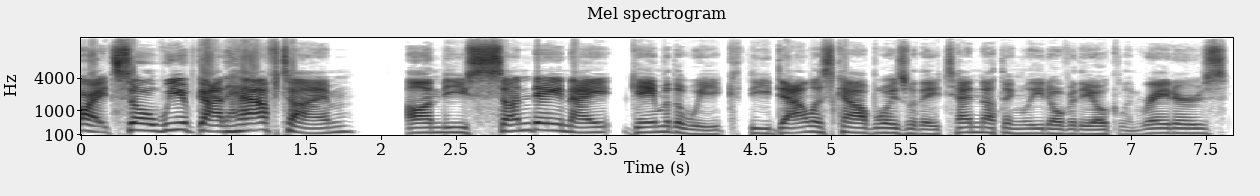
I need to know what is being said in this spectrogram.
all right, so we have got halftime on the Sunday night game of the week, the Dallas Cowboys with a 10 0 lead over the Oakland Raiders.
